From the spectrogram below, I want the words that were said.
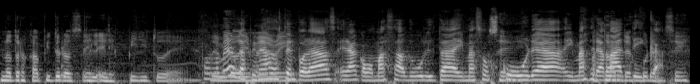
en otros capítulos el, el espíritu de Por de lo menos las primeras Mary. dos temporadas eran como más adulta y más Sí. oscura y más dramática. oscura, sí.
